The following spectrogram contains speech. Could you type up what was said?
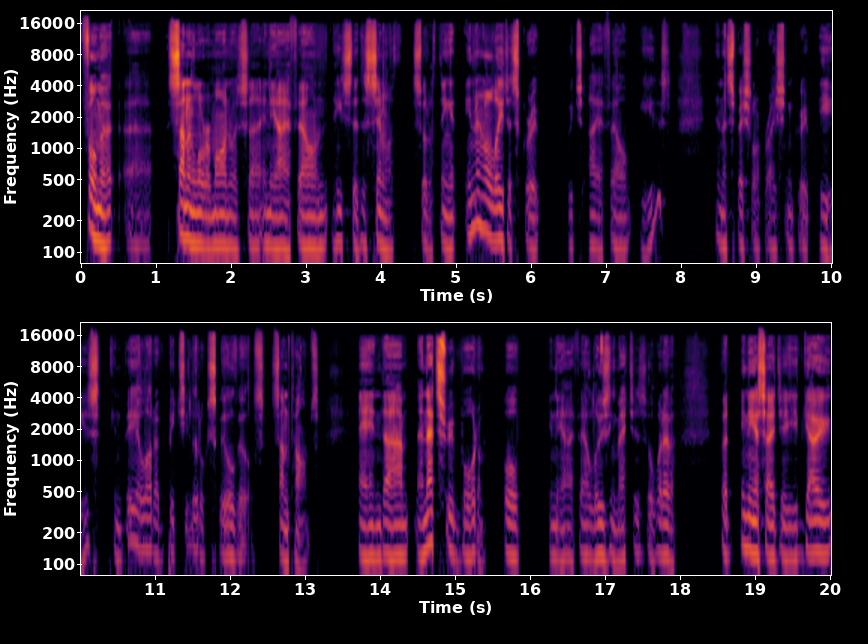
former uh, son-in-law of mine was uh, in the AFL, and he said the similar sort of thing. In an elitist group, which AFL is, and the special operation group is, can be a lot of bitchy little schoolgirls sometimes, and um, and that's through boredom or in the AFL losing matches or whatever. But in the SOG, you'd go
